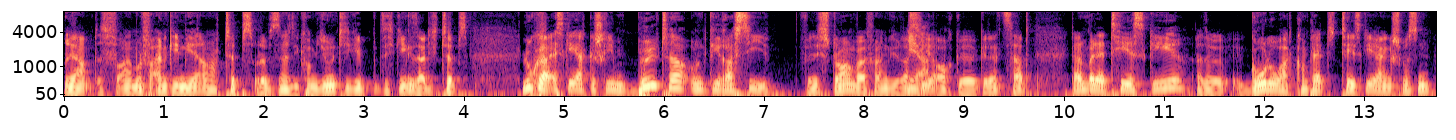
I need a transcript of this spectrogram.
Ja, das vor allem, und vor allem geben wir ja auch noch Tipps, oder beziehungsweise die Community gibt sich gegenseitig Tipps. Luca SG hat geschrieben, Bülter und Girassi. Finde ich strong, weil vor allem Girassi Ja. auch ge genetzt hat. Dann bei der TSG, also Golo hat komplett TSG reingeschmissen.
